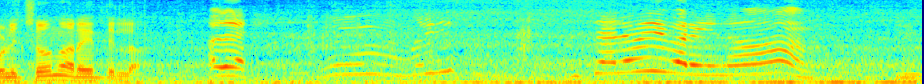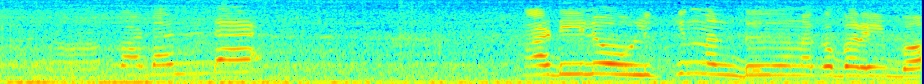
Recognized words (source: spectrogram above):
ഒളിച്ചോന്ന് അറിയത്തില്ല. അതെ ഒരു ചിലവര് പറയുന്നു. കടലിന്റെ അടിയിൽ ഒളിക്കുന്നുണ്ട് എന്നൊക്കെ പറയുമ്പോ.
